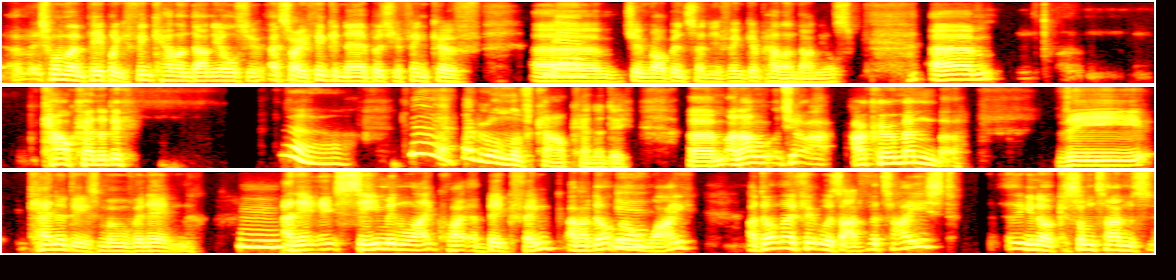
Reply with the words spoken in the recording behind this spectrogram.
it's one of them people. You think Helen Daniels, you uh, sorry, you think of Neighbours, you think of um, Yeah. Jim Robinson, you think of Helen Daniels. Um, Karl Kennedy, oh, yeah, everyone loves Karl Kennedy, um, and I, you know, I, I can remember the Kennedys moving in, mm, and it, it seeming like quite a big thing, and I don't know Yeah. why. I don't know if it was advertised, you know, because sometimes,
